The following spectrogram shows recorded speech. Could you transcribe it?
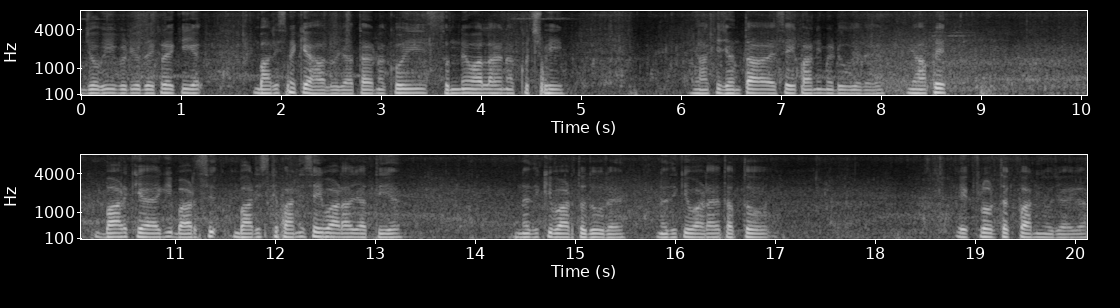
जो भी वीडियो देख रहे हैं कि बारिश में क्या हाल हो जाता है, ना कोई सुनने वाला है, ना कुछ भी। यहाँ की जनता ऐसे ही पानी में डूबे रहे। यहाँ पे बाढ़ क्या आएगी? बाढ़ से, बारिश के पानी से ही बाढ़ आ जाती है। नदी की बाढ़ तो दूर है। नदी की बाढ़ आए तब तो एक फ्लोर तक पानी हो जाएगा।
